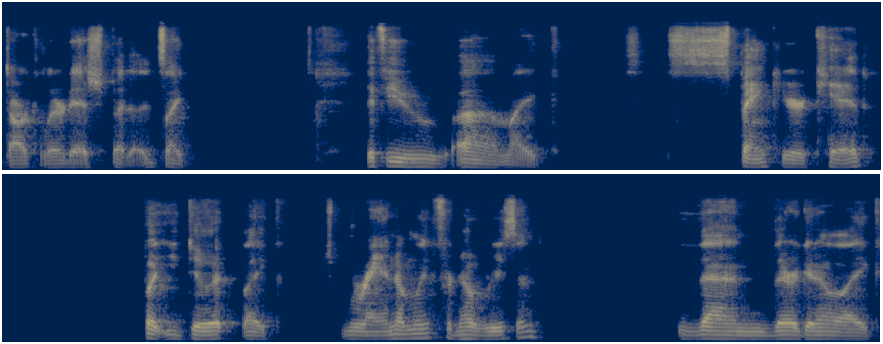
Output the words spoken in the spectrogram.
dark alert-ish, but it's like if you um like spank your kid, but you do it like randomly for no reason, then they're gonna like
